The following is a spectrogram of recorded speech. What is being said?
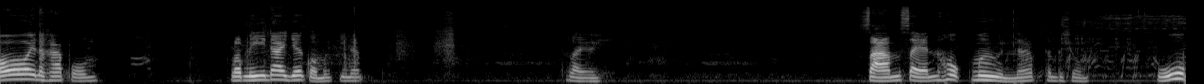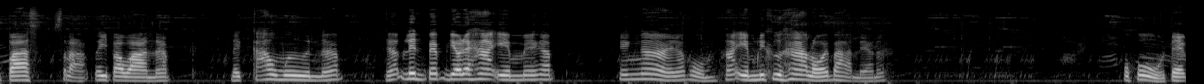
ร้อยนะครับผม รอบนี้ได้เยอะกว่าเมื่อกี้นะครับเท่าไหร่เอ่ยสามแสนหกหมื่นนะครับท่านผู้ชมโอ้ปลาสลากไอยปลาวานนะครับ ได้เก้าหมื่นนะครับนะครับ เล่นแป๊บเดียวได้ห้าเอ็มไหมครับ ง่ายๆนะผมห้าเอ็มนี่คือห้าร้อยบาทแล้วนะ โอ้โห แตก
